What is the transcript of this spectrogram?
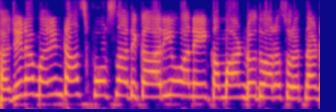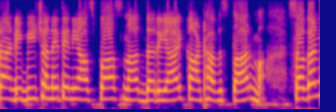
હજીરા મરીન ટાસ્ક ફોર્સના અધિકારીઓ અને કમાન્ડો દ્વારા સુરતના દાંડી બીચ અને તેની આસપાસના દરિયાઈ કાંઠા વિસ્તારમાં સઘન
